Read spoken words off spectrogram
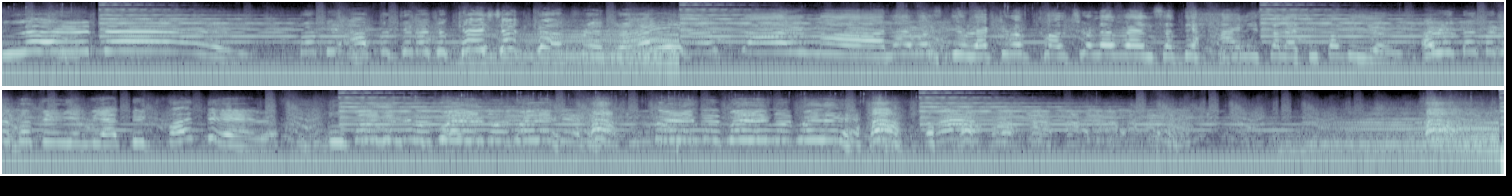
Lionel! From the African Education Conference, right? Yes, Simon! I was director of cultural events at the Haile Selassie Pavilion. I remember the pavilion. We had big fun there. looks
